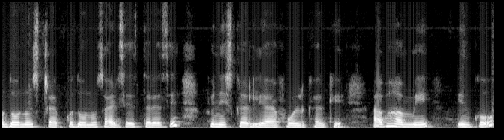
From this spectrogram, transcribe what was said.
और दोनों स्ट्रैप को दोनों साइड से इस तरह से फिनिश कर लिया है फोल्ड करके। अब हमें इनको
